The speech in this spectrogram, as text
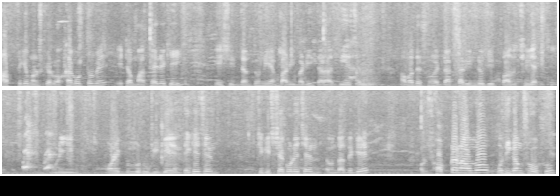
হাত থেকে মানুষকে রক্ষা করতে হবে, এটা মাথায় রেখেই এই সিদ্ধান্ত নিয়ে বাড়ি বাড়ি তারা দিয়েছেন। আমাদের সময় ডাক্তার ইন্দ্রজিৎ পাল ছিলেন। উনি অনেকগুলো রুগীকে দেখেছেন, চিকিৎসা করেছেন এবং তাদেরকে সবটা না হলেও অধিকাংশ ওষুধ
